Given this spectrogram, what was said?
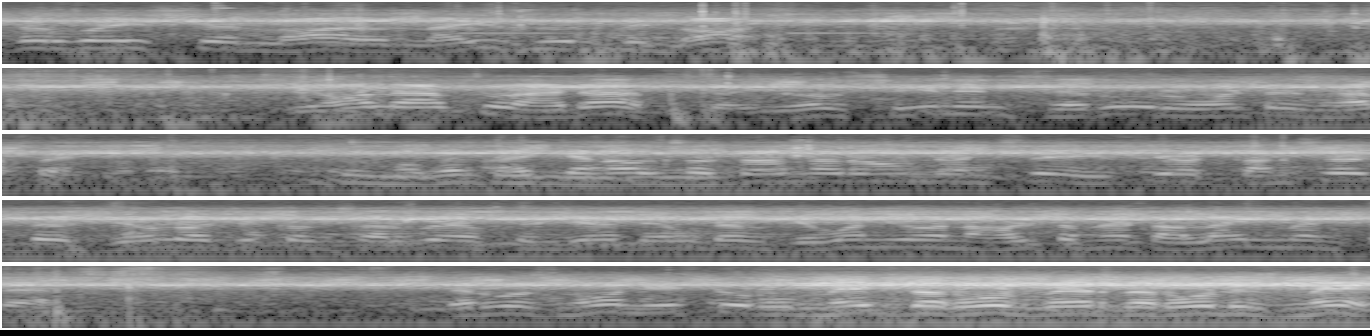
Otherwise, lives will be lost. We all have to adapt. You have seen in Serur what has happened. I can also turn around and say, if you had consulted Geological Survey of India, they would have given you an alternate alignment there. There was no need to make the road where the road is made.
